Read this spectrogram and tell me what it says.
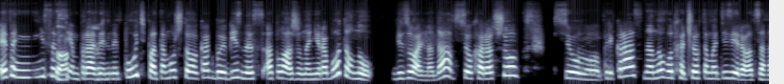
Это не совсем да. правильный путь, потому что как бы бизнес отлаженно не работал, ну, визуально, да, все хорошо, все прекрасно, но вот хочу автоматизироваться.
